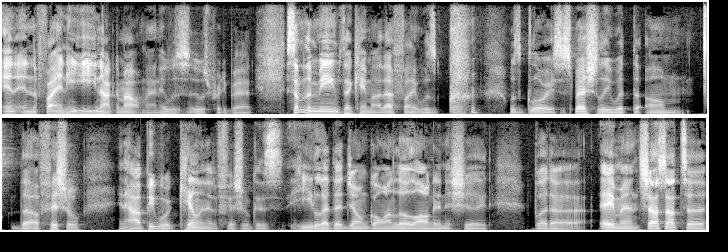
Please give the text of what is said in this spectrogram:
in in the fight, and he he knocked him out. Man, it was it was pretty bad. Some of the memes that came out of that fight was was glorious, especially with the um the official and how people were killing the official because he let that joint go on a little longer than it should. But uh, hey, man, shouts out to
